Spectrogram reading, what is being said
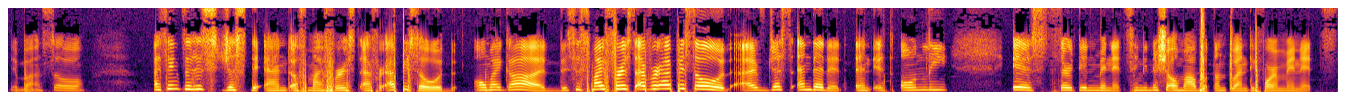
ba diba? So, I think this is just the end of my first ever episode. Oh my god, this is my first ever episode! I've just ended it and it only is 13 minutes. Hindi na siya umabot ng 24 minutes.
